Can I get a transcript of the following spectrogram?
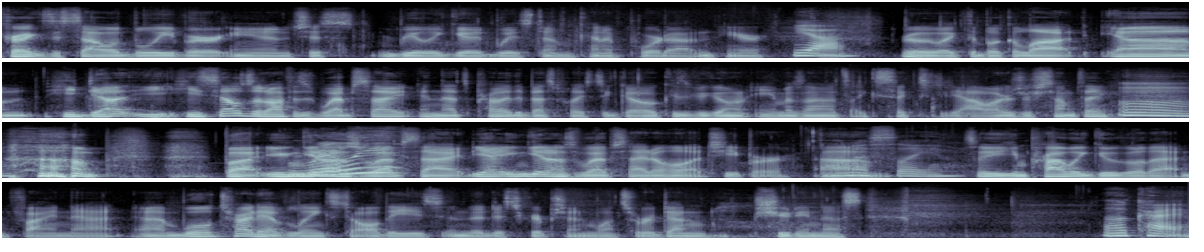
Craig's a solid believer, and it's just really good wisdom kind of poured out in here. Yeah. Really like the book a lot. Um, he does. He sells it off his website, and that's probably the best place to go because if you go on Amazon, it's like sixty dollars or something. um, but you can get on Mm. His website. Yeah, you can get on his website a whole lot cheaper. Um, Honestly. so you can probably Google that and find that. Um, we'll try to have links to all these in the description once we're done shooting this. Okay.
